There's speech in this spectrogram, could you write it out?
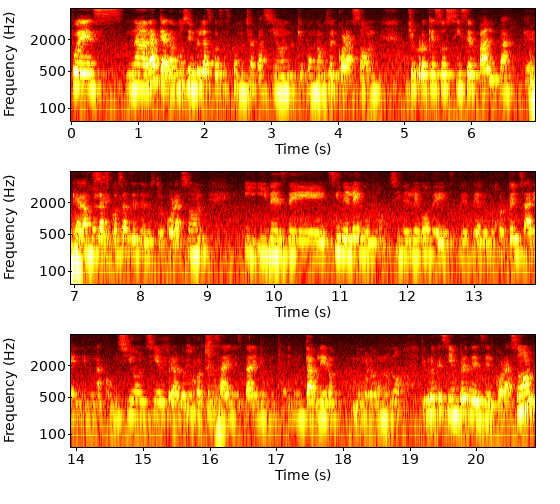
Pues nada, que hagamos siempre las cosas con mucha pasión, que pongamos el corazón. Yo creo que eso sí se palpa, que, hagamos sí. las cosas desde nuestro corazón y, y desde, sin el ego, ¿no? Sin el ego de, de- de a lo mejor pensar en, en una comisión siempre, a lo mejor pensar en estar en un, en un tablero número uno, no. Yo creo que siempre desde el corazón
